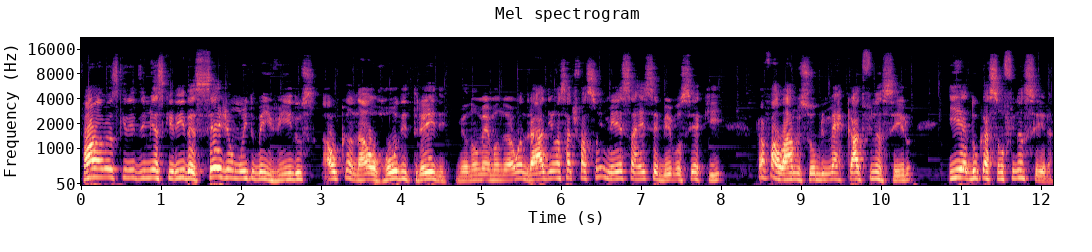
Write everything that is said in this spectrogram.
Fala meus queridos e minhas queridas, sejam muito bem-vindos ao canal Hold Trade. Meu nome é Manuel Andrade e é uma satisfação imensa receber você aqui para falarmos sobre mercado financeiro e educação financeira.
